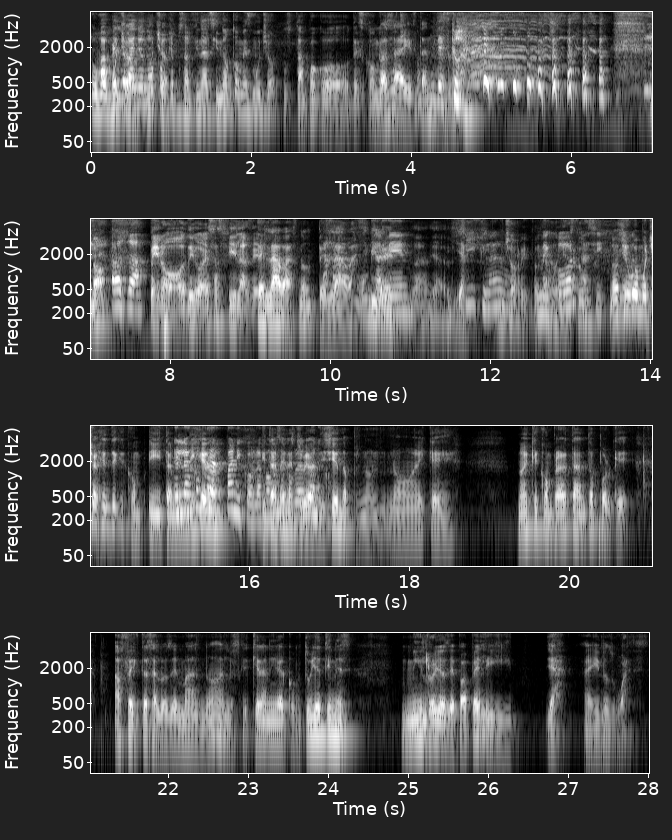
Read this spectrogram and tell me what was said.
Hubo Papel mucho, de baño no, mucho. porque pues al final si no comes mucho, pues tampoco descomes Vas mucho, a ir ¿no? tan... Desco- ¿No? Ajá. Pero digo, esas filas de... Te lavas, ¿no? Te lavas. Un bidet, También. ¿no? Ya, Ya. Sí, claro. Un chorrito de Mejor así. No, sí hubo mucha gente que... Y también la compra dijeron... del pánico, la y también estuvieron diciendo, pues no, no hay que... No hay que comprar tanto porque afectas a los demás, ¿no? A los que quieran ir a... com- Tú ya tienes mil rollos de papel y ya, ahí los guardas.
